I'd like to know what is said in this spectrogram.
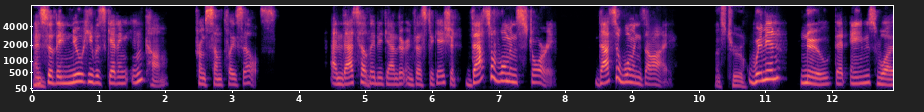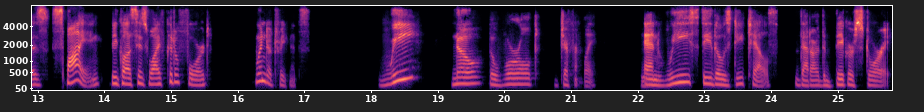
And mm. so they knew he was getting income from someplace else. And that's how they began their investigation. That's a woman's story. That's a woman's eye. That's true. Women knew that Ames was spying because his wife could afford window treatments. We know the world differently. Yeah. And we see those details that are the bigger story.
